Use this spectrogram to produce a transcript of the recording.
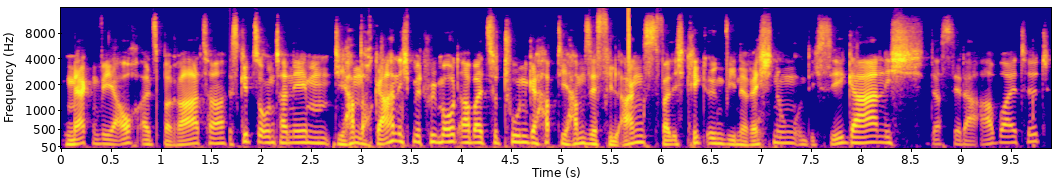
merken wir ja auch als Berater. Es gibt so Unternehmen, die haben noch gar nicht mit Remote-Arbeit zu tun gehabt. Die haben sehr viel Angst, weil ich kriege irgendwie eine Rechnung und ich sehe gar nicht, dass der da arbeitet.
